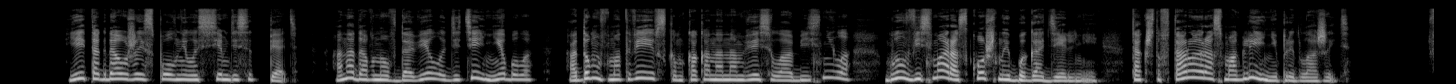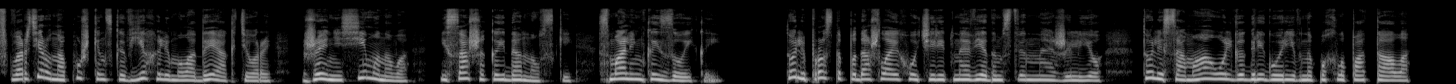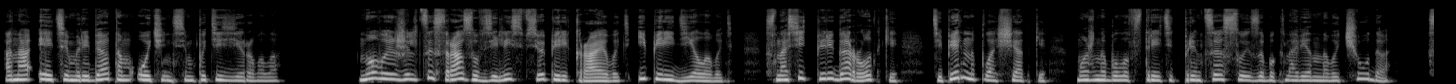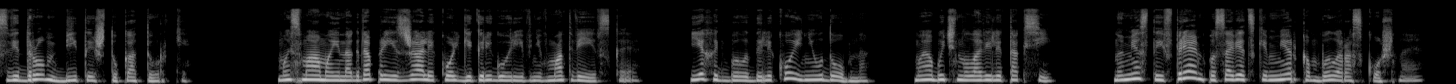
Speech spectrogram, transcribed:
Ей тогда уже исполнилось 75. Она давно вдовела, детей не было, а дом в Матвеевском, как она нам весело объяснила, был весьма роскошной богадельней, так что второй раз могли и не предложить. В квартиру на Пушкинской въехали молодые актеры Женя Симонова и Саша Кайдановский с маленькой Зойкой. То ли просто подошла их очередь на ведомственное жилье, то ли сама Ольга Григорьевна похлопотала, она этим ребятам очень симпатизировала. Новые жильцы сразу взялись все перекраивать и переделывать, сносить перегородки. Теперь на площадке можно было встретить принцессу из обыкновенного чуда с ведром битой штукатурки. Мы с мамой иногда приезжали к Ольге Григорьевне в Матвеевское. Ехать было далеко и неудобно. Мы обычно ловили такси. Но место и впрямь по советским меркам было роскошное.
